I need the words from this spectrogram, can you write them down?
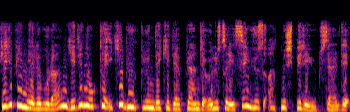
Filipinleri vuran 7.2 büyüklüğündeki depremde ölü sayısı 161'e yükseldi.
